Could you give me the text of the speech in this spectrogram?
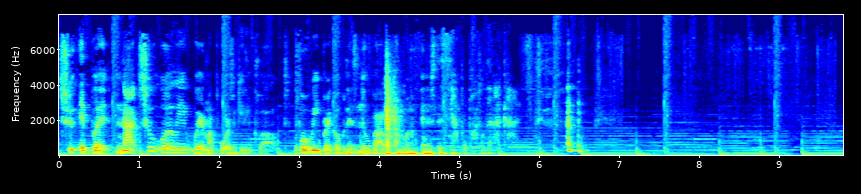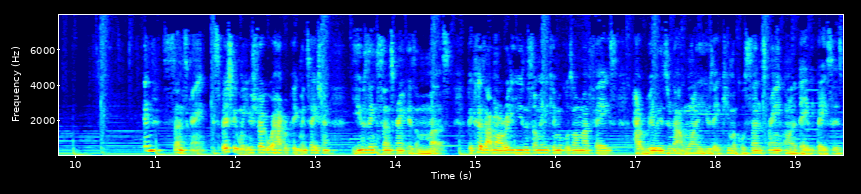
to it, but not too oily where my pores are getting clogged. Before we break open this new bottle, I'm gonna finish this sample bottle that I got. sunscreen, especially when you struggle with hyperpigmentation, using sunscreen is a must. Because I'm already using so many chemicals on my face, I really do not want to use a chemical sunscreen on a daily basis.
